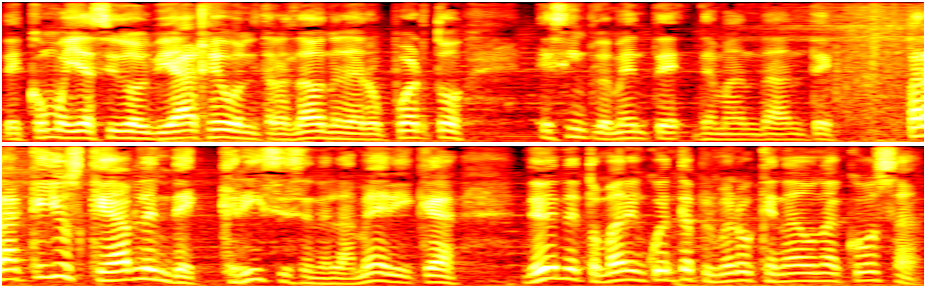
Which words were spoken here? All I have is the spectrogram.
de cómo haya sido el viaje o el traslado en el aeropuerto es simplemente demandante. Para aquellos que hablen de crisis en el América, deben de tomar en cuenta primero que nada una cosa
